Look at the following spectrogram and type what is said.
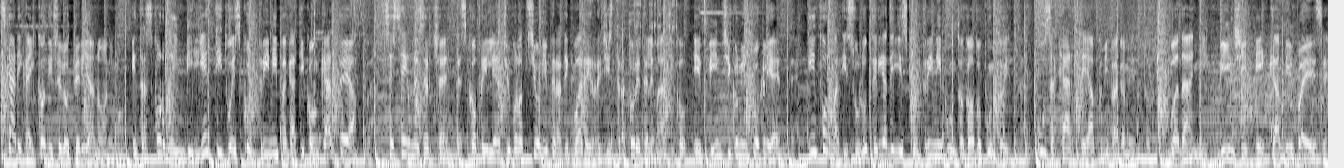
Scarica il codice lotteria anonimo e trasforma in biglietti i tuoi scontrini pagati con carte e app. Se sei un esercente, scopri le agevolazioni per adeguare il registratore telematico e vinci con il tuo cliente. Informati su lotteriadegliescontrini.gov.it. Usa carte e app di pagamento. Guadagni, vinci e cambi il paese.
